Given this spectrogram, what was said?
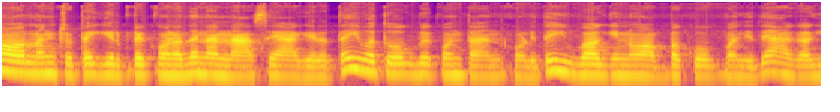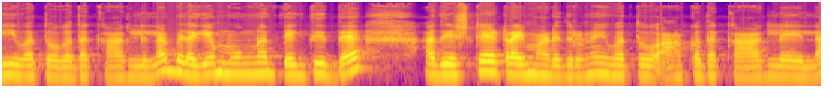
ಅವ್ರು ನನ್ನ ಜೊತೆಗೆ ಇರಬೇಕು ಅನ್ನೋದೇ ನನ್ನ ಆಸೆ ಆಗಿರುತ್ತೆ. ಇವತ್ತು ಹೋಗಬೇಕು ಅಂತ ಅಂದ್ಕೊಂಡಿದ್ದೆ. ಇವಾಗಿನ್ನೂ ಹಬ್ಬಕ್ಕೆ ಹೋಗಿ ಬಂದಿದ್ದೆ. ಹಾಗಾಗಿ ಇವತ್ತು ಹೋಗೋದಕ್ಕಾಗಲಿಲ್ಲ. ಬೆಳಗ್ಗೆ ಮೂಗ್ನ ತೆಗೆದಿದ್ದೆ. ಅದು ಎಷ್ಟೇ ಟ್ರೈ ಮಾಡಿದ್ರು ಇವತ್ತು ಹಾಕೋದಕ್ಕಾಗಲೇ ಇಲ್ಲ.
